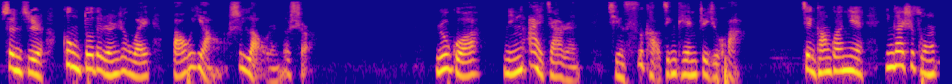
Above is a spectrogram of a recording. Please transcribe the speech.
甚至更多的人认为保养是老人的事儿。如果您爱家人，请思考今天这句话：健康观念应该是从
